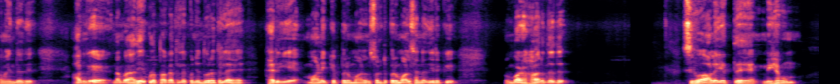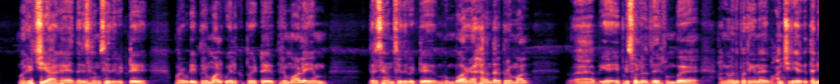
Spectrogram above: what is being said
அமைந்தது. அங்கே நம்ம அதே குளப்பாக்கத்தில் கொஞ்சம் தூரத்தில் கரிய மாணிக்க பெருமாள்னு சொல்லிட்டு பெருமாள் சன்னதி இருக்குது ரொம்ப அழகாக இருந்தது. சிவ ஆலயத்தை மிகவும் மகிழ்ச்சியாக தரிசனம் செய்துவிட்டு மறுபடியும் பெருமாள் கோயிலுக்கு போயிட்டு பெருமாளையும் தரிசனம் செய்துவிட்டு ரொம்ப அழகாக இருந்தார் பெருமாள். எப்படி சொல்கிறது ரொம்ப அங்கே வந்து பார்த்திங்கன்னா ஆஞ்சநேயருக்கு தனி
